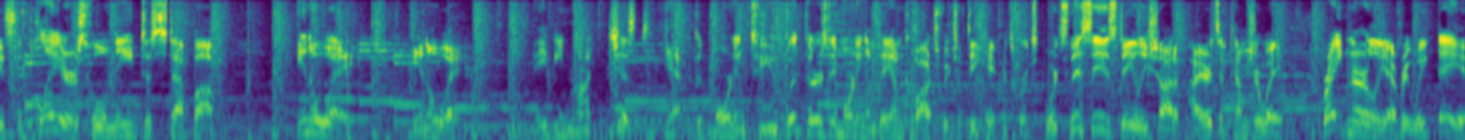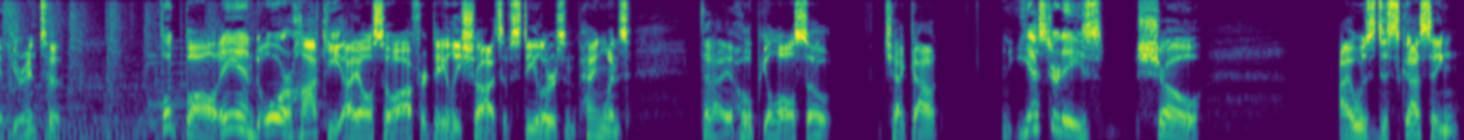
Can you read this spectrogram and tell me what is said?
It's the players who'll need to step up in a way, in a way. Maybe not just yet. Good morning to you. Good Thursday morning. I'm Dejan Kovacevic of DK Pittsburgh Sports. This is Daily Shot of Pirates. It comes your way bright and early every weekday if you're into football and or hockey. I also offer daily shots of Steelers and Penguins that I hope you'll also check out. Yesterday's show, I was discussing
